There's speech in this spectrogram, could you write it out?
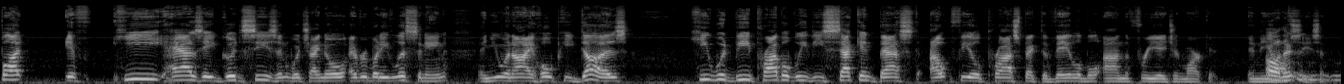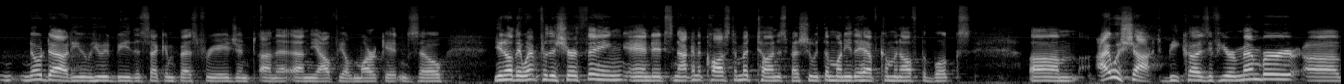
but if he has a good season, which I know everybody listening and you and I hope he does, he would be probably the second best outfield prospect available on the free agent market in the oh, offseason. No doubt he, he would be the second best free agent on the on the outfield market. And so, you know, they went for the sure thing and it's not going to cost them a ton, especially with the money they have coming off the books. Um, I was shocked because if you remember, uh,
